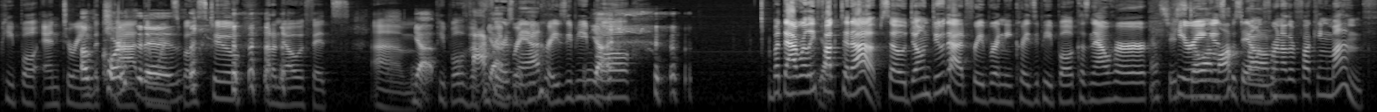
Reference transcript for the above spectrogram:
people entering Of the chat that weren't supposed to. I don't know if it's um, Yeah. people, the Hackers, Britney man. crazy people. Yeah. But that really Yeah. fucked it up. So don't do that, free Britney crazy people, because now her hearing is on postponed for another fucking month.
